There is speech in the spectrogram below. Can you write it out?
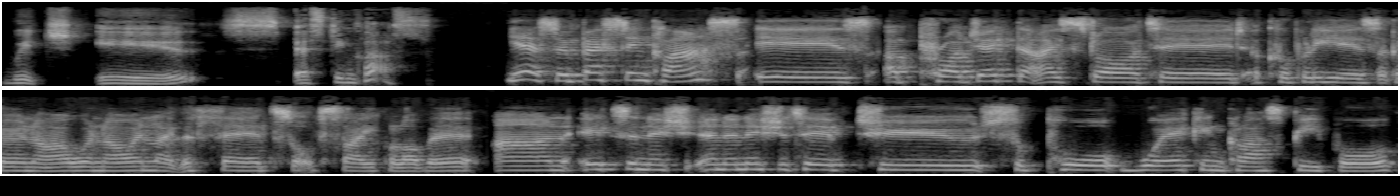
which is Best in Class? Yeah, so Best in Class is a project that I started a couple of years ago now. We're now in like the third sort of cycle of it. And it's an, an initiative to support working class people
